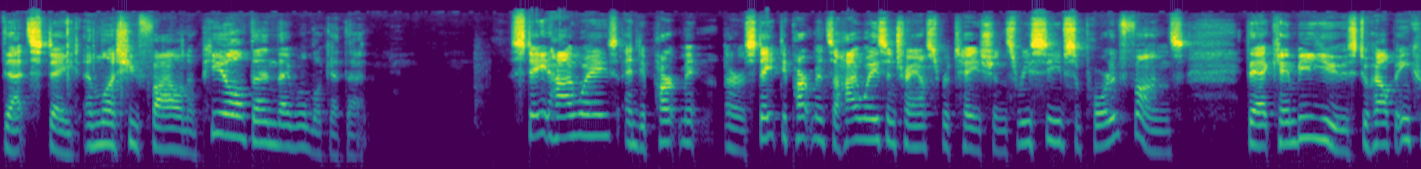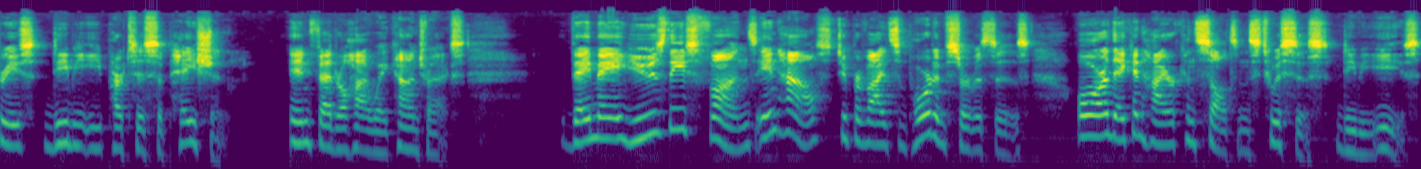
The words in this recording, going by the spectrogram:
that state. Unless you file an appeal, then they will look at that. State highways and department or state departments of highways and transportations receive supportive funds that can be used to help increase DBE participation in federal highway contracts. They may use these funds in-house to provide supportive services, or they can hire consultants to assist DBEs.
